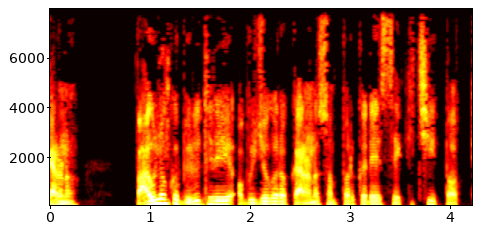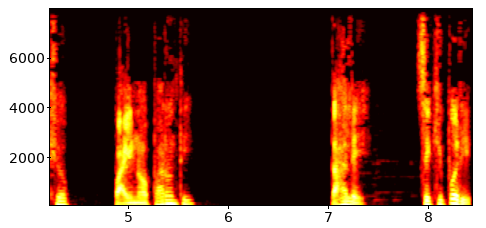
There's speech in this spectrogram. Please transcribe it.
କାରଣ ପାଉଲଙ୍କ ବିରୁଦ୍ଧରେ ଅଭିଯୋଗର କାରଣ ସମ୍ପର୍କରେ ସେ କିଛି ତଥ୍ୟ ପାଇ ନ ପାରନ୍ତି। ତାହେଲେ ସେ କିପରି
